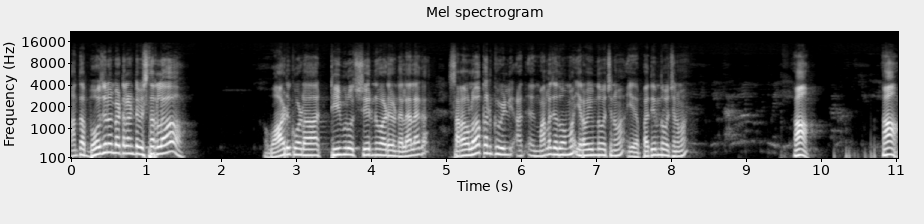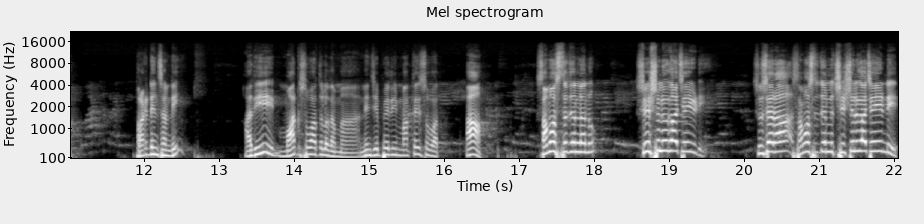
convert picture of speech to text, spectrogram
అంత భోజనం పెట్టాలంటే విస్తరలో వాడు కూడా టీంలో చేరిన వాడే ఉండాలి. అలాగా? సర్వలోకానికి వెళ్ళి మరల చదవమా? ఇరవై ఎనిమిదో వచ్చినమా పద్దెనిమిదో వచ్చినమా ప్రకటించండి. అది మార్క్స్ సువార్తలదమ్మా నేను చెప్పేది మత్తయి వార్త. సమస్త జనులను శిష్యులుగా చేయుడి. చూసారా సమస్త జనులు శిష్యులుగా చేయండి.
